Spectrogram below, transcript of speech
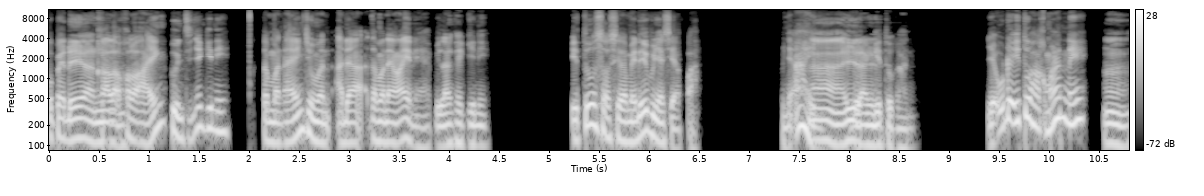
Kepedean. Kalau kalau aing kuncinya gini, teman aing cuman ada teman yang lain ya bilang kayak gini. Itu sosial media punya siapa? Punya aing. nah, iya. bilang gitu kan. Ya udah itu hak Mane. Hmm.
